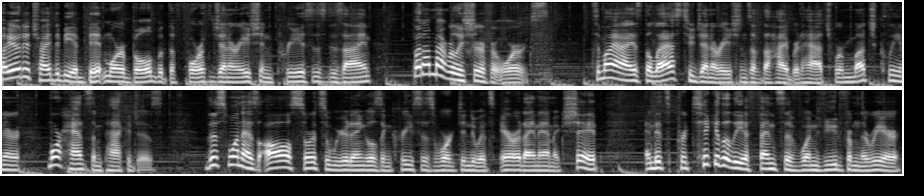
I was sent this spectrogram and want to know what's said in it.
Toyota tried to be a bit more bold with the fourth generation Prius's design, but I'm not really sure if it works. To my eyes, the last two generations of the hybrid hatch were much cleaner, more handsome packages. This one has all sorts of weird angles and creases worked into its aerodynamic shape, and it's particularly offensive when viewed from the rear.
